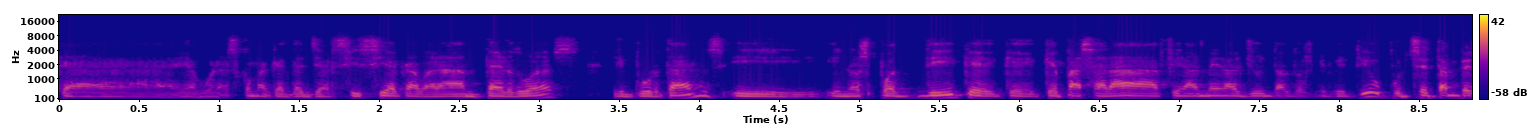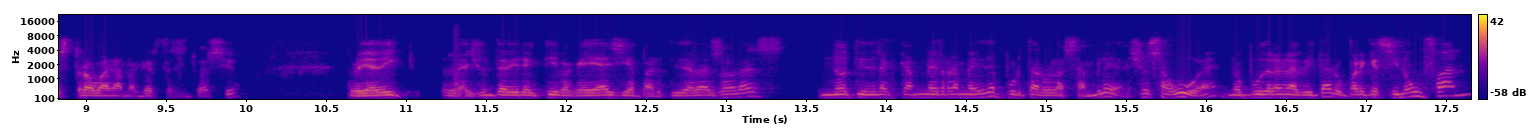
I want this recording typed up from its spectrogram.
que ja veuràs com aquest exercici acabarà amb pèrdues importants i, i no es pot dir què, que, que passarà finalment al juny del 2021. Potser també es troben en aquesta situació. Però ja dic, la junta directiva que hi hagi a partir d'aleshores no tindrà cap més remei de portar-ho a l'assemblea. Això segur, eh? No podran evitar-ho, perquè si no ho fan,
